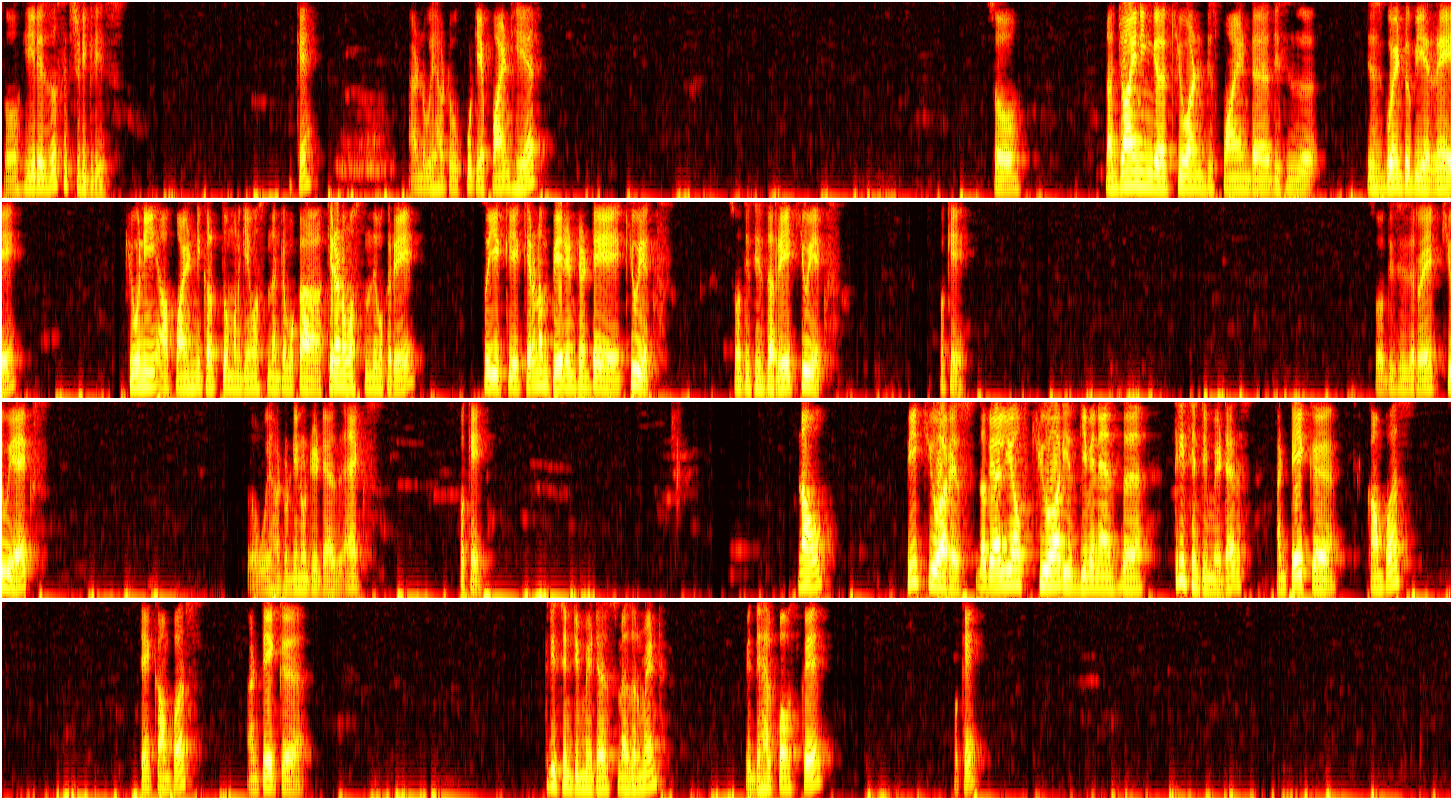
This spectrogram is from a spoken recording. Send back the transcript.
So here is the 60 degrees. Okay? And we have to put a point here so now joining uh, q and this point uh, this is uh, this is going to be a ray క్యూని ఆ పాయింట్ని కలుపుతూ మనకి ఏమొస్తుందంటే ఒక కిరణం వస్తుంది ఒక రే so ఈ కిరణం పేరు ఏంటంటే qx so this is the ray qx okay so this is a ray qx so we have to denote it as x okay. Now pqrs the value of qr is given as uh, 3 centimeters and take uh, compass. Take compass and take uh, 3 centimeters measurement with the help of scale okay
